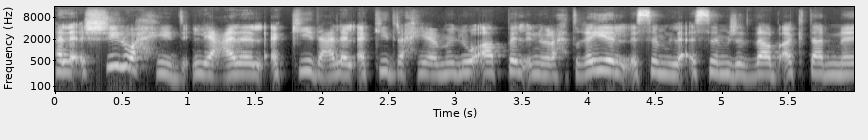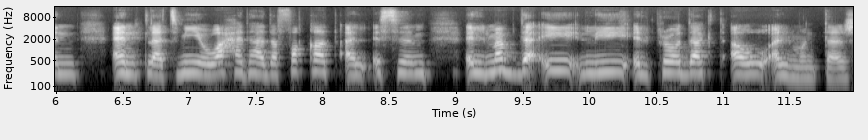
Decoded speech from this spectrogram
هلأ الشيء الوحيد اللي على الأكيد على الأكيد رح يعملوه أبل إنه رح تغير الاسم لاسم جذاب أكثر من N 301 هذا فقط الاسم المبدئي لل product أو المنتج.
